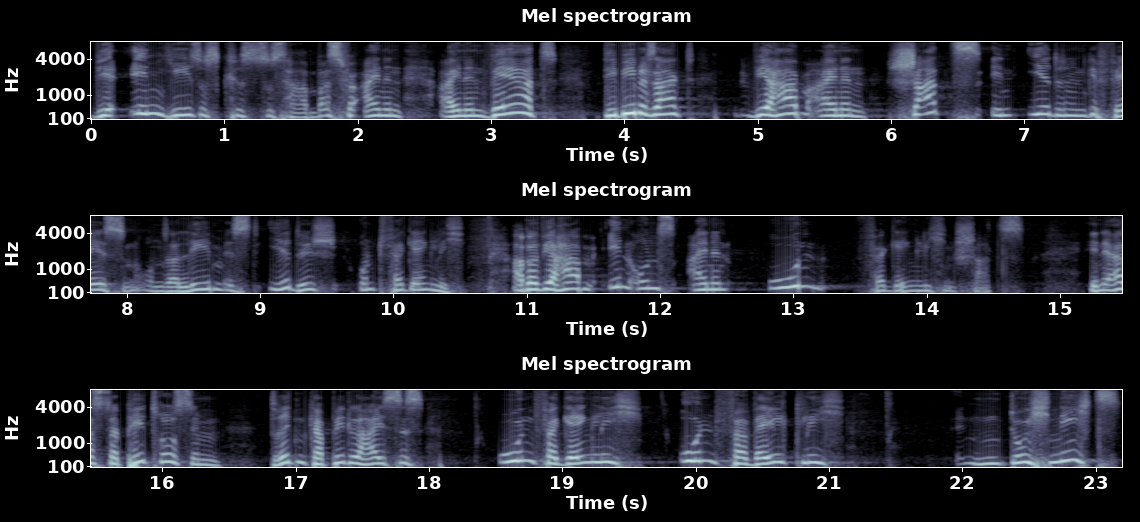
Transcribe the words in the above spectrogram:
wir in Jesus Christus haben, was für einen, einen Wert. Die Bibel sagt, wir haben einen Schatz in irdenen Gefäßen. Unser Leben ist irdisch und vergänglich. Aber wir haben in uns einen unvergänglichen Schatz. In 1. Petrus im dritten Kapitel heißt es, unvergänglich, unverwelklich, durch nichts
